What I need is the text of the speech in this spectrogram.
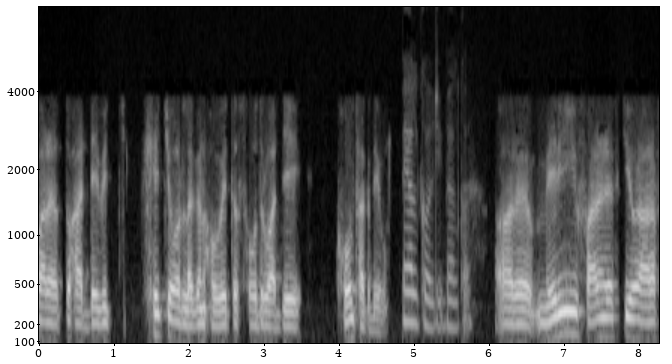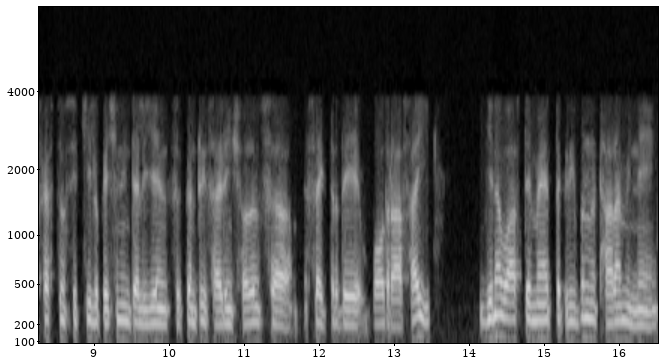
ਪਰ ਤੁਹਾਡੇ ਵਿੱਚ ਖਿੱਚ ਔਰ ਲਗਨ ਹੋਵੇ ਤਾਂ 100 ਦਰਵਾਜ਼ੇ ਖੋਲ ਸਕਦੇ ਹੋ। ਬਿਲਕੁਲ ਜੀ ਬਿਲਕੁਲ। ਔਰ ਮੇਰੀ ਫਾਰਨ ਰੈਸਕਿਊ ਔਰ ਆਰਐਫਐਸ ਤੋਂ ਸਿੱਖੀ location intelligence countryside insurance sector ਦੇ ਬਹੁਤ ਰਾਸ ਆਈ ਜਿਨ੍ਹਾਂ ਵਾਸਤੇ ਮੈਂ ਤਕਰੀਬਨ 18 ਮਹੀਨੇ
